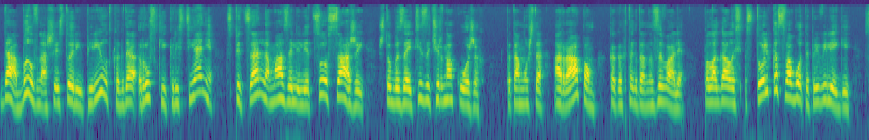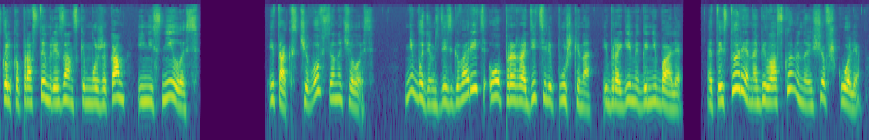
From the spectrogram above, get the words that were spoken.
Да, был в нашей истории период, когда русские крестьяне специально мазали лицо сажей, чтобы зайти за чернокожих, потому что арапам, как их тогда называли, полагалось столько свобод и привилегий, сколько простым рязанским мужикам и не снилось. Итак, с чего все началось? Не будем здесь говорить о прародителе Пушкина, Ибрагиме Ганнибале. Эта история набила оскомину еще в школе –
